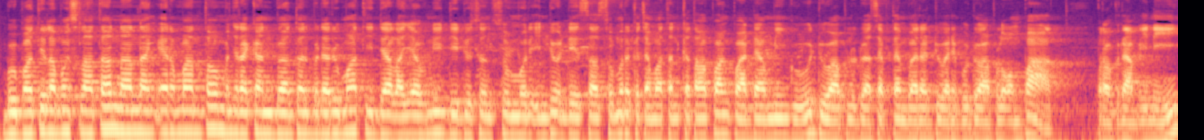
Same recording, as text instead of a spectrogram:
Bupati Lampung Selatan Nanang Ermanto menyerahkan bantuan bedah rumah tidak layak huni di Dusun Sumur Induk, Desa Sumur, Kecamatan Ketapang pada Minggu 22 September 2024. Program ini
